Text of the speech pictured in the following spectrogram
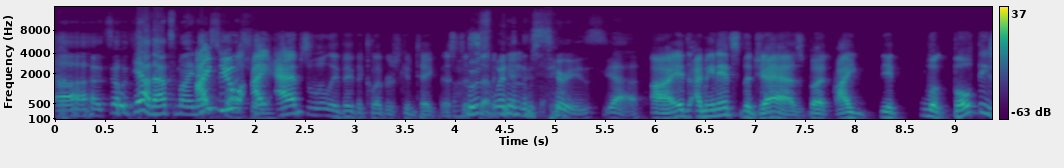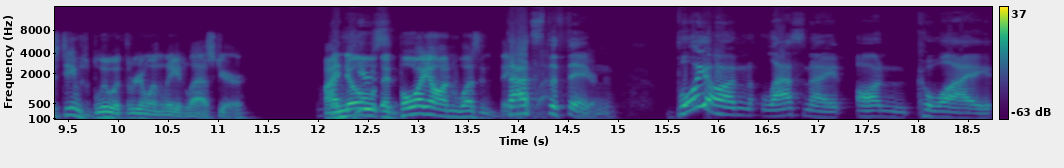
Uh, so yeah, that's my I next do. question. I absolutely think the Clippers can take this to Who's seven winning games. this series? Yeah. Uh, it, I mean, it's the Jazz, but I it look both these teams blew a three-one lead last year. I know that Bojan wasn't there. That's the thing. year. Bojan last night on Kawhi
